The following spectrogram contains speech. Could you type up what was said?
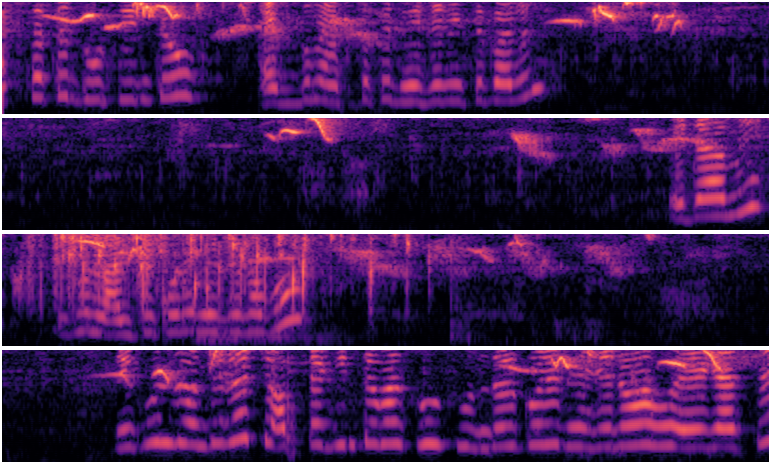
একসাথে দু তিনটেও একদম একসাথে ভেজে নিতে পারেন। এটা আমি একটু লালচে করে ভেজে নেব। দেখুন বন্ধুরা, চপটা কিন্তু আমার খুব সুন্দর করে ভেজে নেওয়া হয়ে গেছে।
